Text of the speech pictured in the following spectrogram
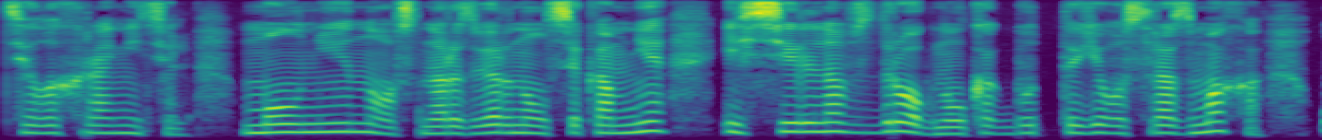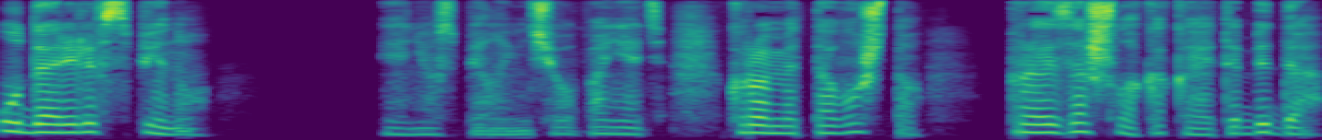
Телохранитель молниеносно развернулся ко мне и сильно вздрогнул, как будто его с размаха ударили в спину. Я не успела ничего понять, кроме того, что произошла какая-то беда.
